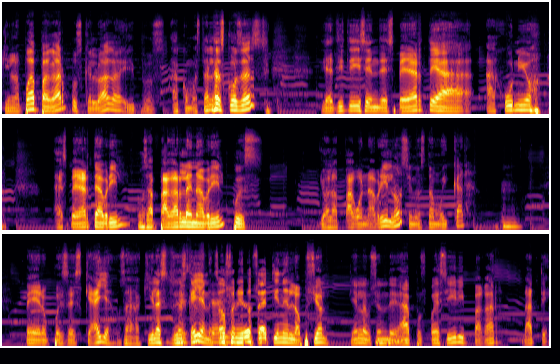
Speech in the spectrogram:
quien lo pueda pagar, pues que lo haga. Y pues, a como están las cosas, y a ti te dicen de esperarte a, a junio, a esperarte a abril, o sea, pagarla en abril, pues yo la pago en abril, ¿no? Si no está muy cara. mm, Pero pues es que haya, o sea, aquí la situación es Es que haya. En Estados haya. Unidos todavía tienen la opción, tienen la opción de, ah, pues puedes ir y pagar, date.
